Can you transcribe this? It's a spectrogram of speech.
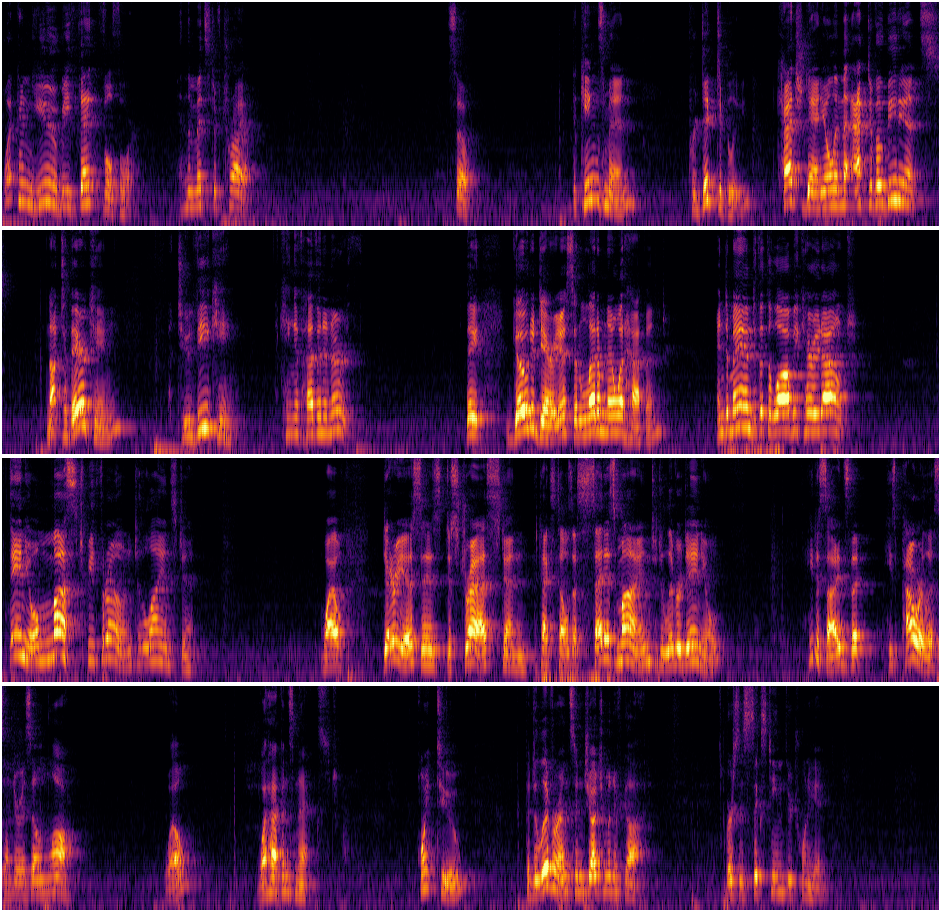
What can you be thankful for in the midst of trial? So, the king's men predictably catch Daniel in the act of obedience, not to their king, but to the King, the King of heaven and earth. They go to Darius and let him know what happened and demand that the law be carried out. Daniel must be thrown to the lion's den. While Darius is distressed and the text tells us set his mind to deliver Daniel, he decides that he's powerless under his own law. Well, what happens next? Point two the deliverance and judgment of God. Verses 16 through 28.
